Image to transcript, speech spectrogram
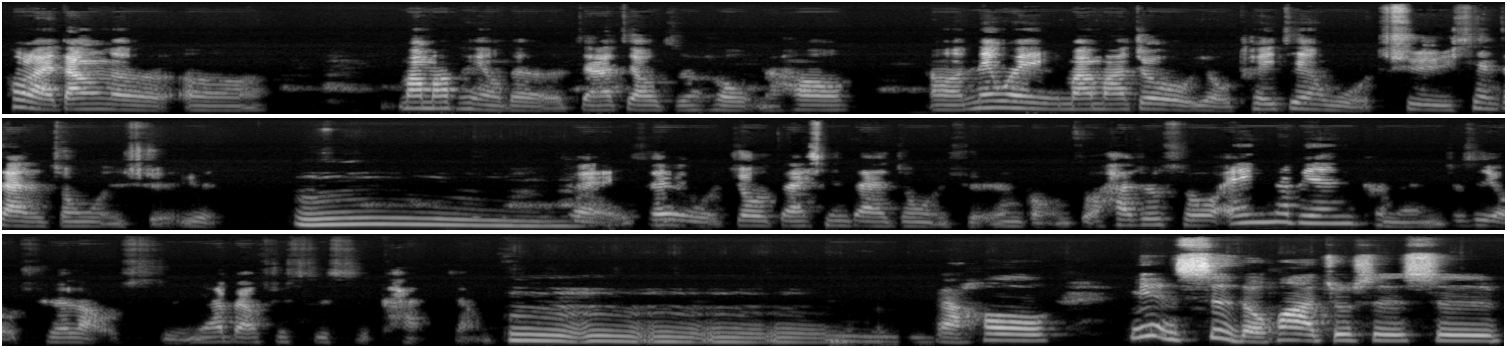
后来当了呃妈妈朋友的家教之后，然后。呃，那位妈妈就有推荐我去现在的中文学院，嗯，对，所以我就在现在的中文学院工作。他就说，哎，那边可能就是有缺老师，你要不要去试试看？这样子，嗯嗯嗯嗯嗯。然后面试的话，就是是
